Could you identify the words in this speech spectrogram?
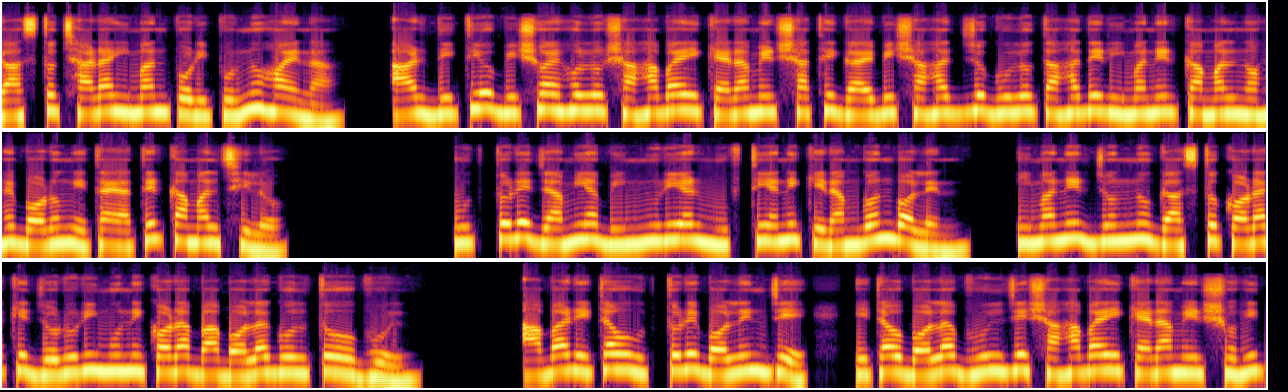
গাস্ত ছাড়া ইমান পরিপূর্ণ হয় না। আর দ্বিতীয় বিষয় হলো, সাহাবায়ে ক্যারামের সাথে গায়েবী সাহায্যগুলো তাহাদের ইমানের কামাল নহে, বরং এতায়াতের কামাল ছিল। উত্তরে জামিয়া বিন্নুরিয়ার মুফতিয়ানে কেরামগন বলেন, ইমানের জন্য গাস্ত করাকে জরুরি মনে করা বা বলা গলত ও ভুল। আবার এটাও উত্তরে বলেন যে, এটাও বলা ভুল যে সাহাবায়ে ক্যারামের শহীদ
